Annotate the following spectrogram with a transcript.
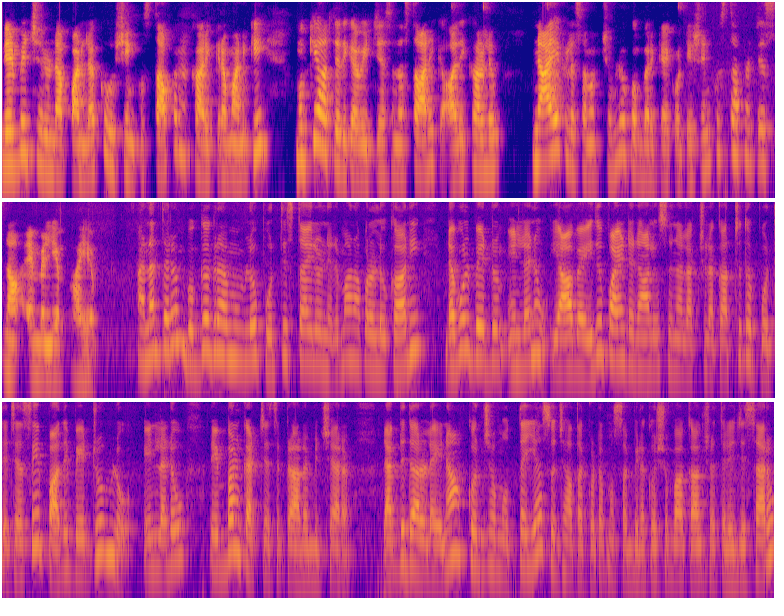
నిర్మించనున్న పనులకు శంకుస్థాపన కార్యక్రమానికి ముఖ్య అతిథిగా విచ్చేసిన స్థానిక అధికారులు నాయకుల సమక్షంలో కొబ్బరికాయ కొట్టి శంకుస్థాపన చేసిన ఎమ్మెల్యే పాయం. అనంతరం బుగ్గ గ్రామంలో పూర్తి స్థాయిలో నిర్మాణ పనులు కానీ డబుల్ బెడ్రూమ్ ఇండ్లను యాభై ఐదు పాయింట్ నాలుగు సున్నా లక్షల ఖర్చుతో పూర్తి చేసి పది బెడ్రూమ్లు ఇళ్ళను రిబ్బన్ కట్ చేసి ప్రారంభించారు. లబ్ధిదారులైన కొంచెం ముత్తయ్య సుజాత కుటుంబ సభ్యులకు శుభాకాంక్షలు తెలియజేశారు.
